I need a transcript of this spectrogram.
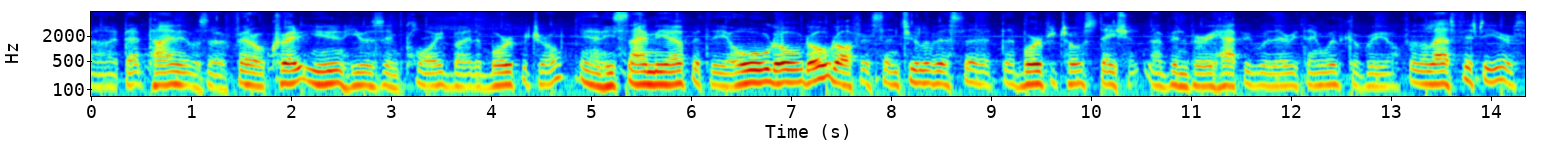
Uh, at that time, it was a federal credit union. He was employed by the Border Patrol, and he signed me up at the old, old, old office in Chula Vista at the Border Patrol station. I've been very happy with everything with Cabrillo for the last 50 years.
